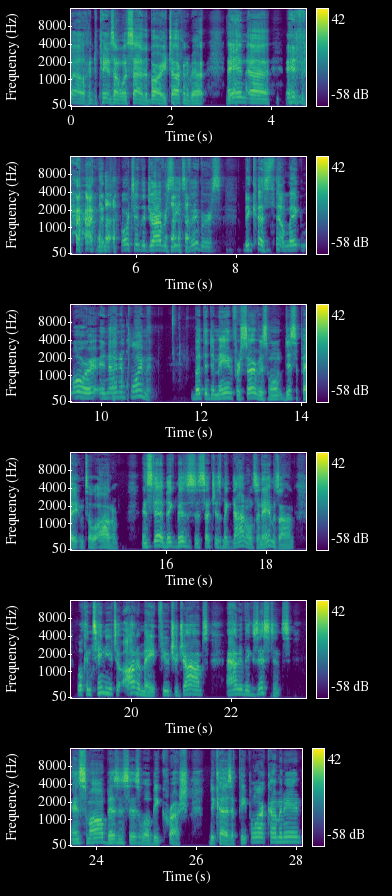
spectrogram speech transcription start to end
well, it depends on what side of the bar you're talking about, Yeah. and uh, and or to the driver's seats of Ubers because they'll make more in unemployment but the demand for service won't dissipate until autumn. Instead, big businesses such as McDonald's and Amazon will continue to automate future jobs out of existence, and small businesses will be crushed because if people aren't coming in,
